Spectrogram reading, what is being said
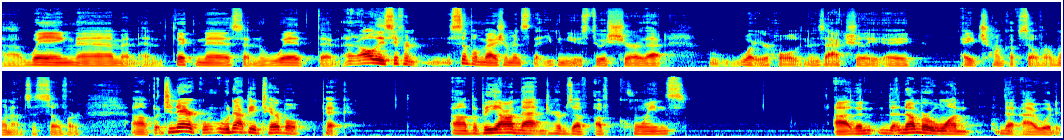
uh, weighing them and, and thickness and width and, and all these different simple measurements that you can use to assure that what you're holding is actually a, a chunk of silver, one ounce of silver. Uh, but generic would not be a terrible pick. Uh, but beyond that, in terms of, of coins, uh, the, the number one that I would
